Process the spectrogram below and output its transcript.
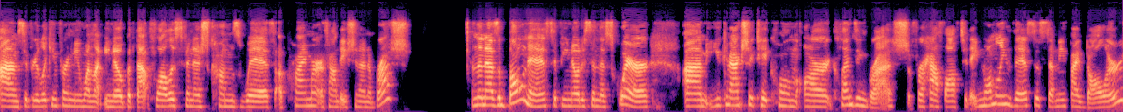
Um, so if you're looking for a new one, let me know. But that flawless finish comes with a primer, a foundation, and a brush. And then as a bonus, if you notice in the square, um, you can actually take home our cleansing brush for half off today. Normally this is $75.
